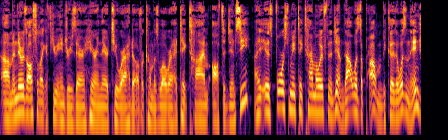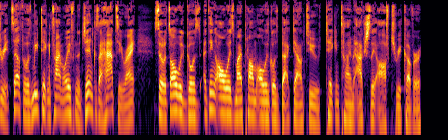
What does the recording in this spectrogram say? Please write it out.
Um, and there was also like a few injuries there, here and there too, where I had to overcome as well, where I had to take time off the gym. See, I, it was forced me to take time away from the gym. That was the problem because it wasn't the injury itself. It was me taking time away from the gym because I had to, right? So it's always goes, I think always my problem always goes back down to taking time actually off to recover.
